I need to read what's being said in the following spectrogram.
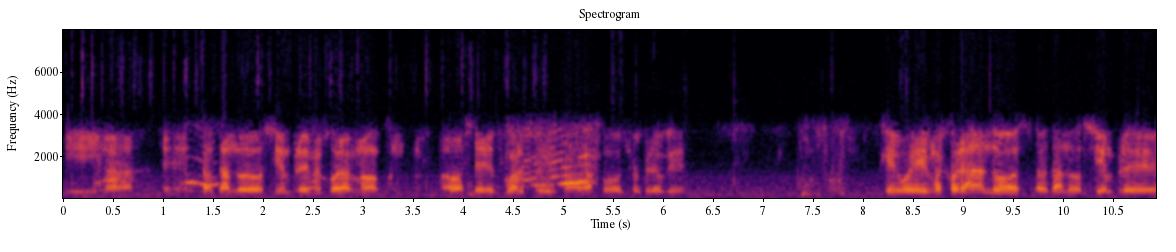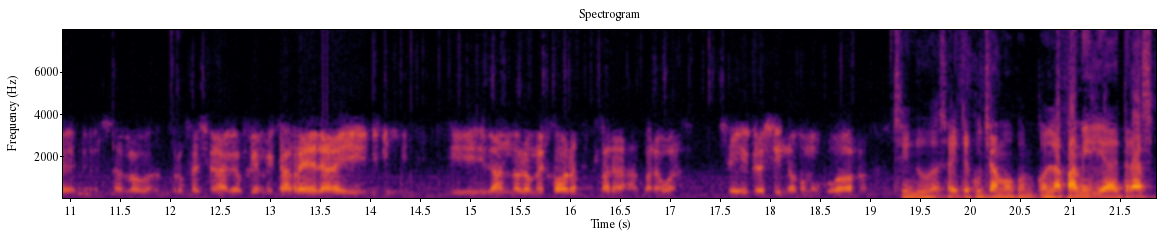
y nada, eh, tratando siempre de mejorar, ¿no? A base de esfuerzo y trabajo, yo creo que que voy a ir mejorando, tratando siempre de ser lo profesional que fui en mi carrera y dando lo mejor para, para bueno, seguir creciendo como jugador. ¿no? Sin dudas, ahí te escuchamos con, con la familia detrás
